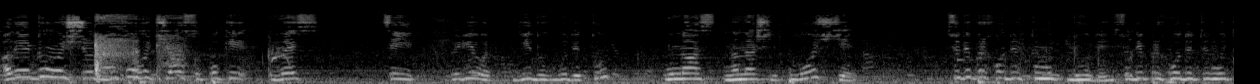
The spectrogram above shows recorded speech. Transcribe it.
Але я думаю, що до того часу, поки весь цей період дідух буде тут, у нас на нашій площі. Сюди приходитимуть люди, сюди приходитимуть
